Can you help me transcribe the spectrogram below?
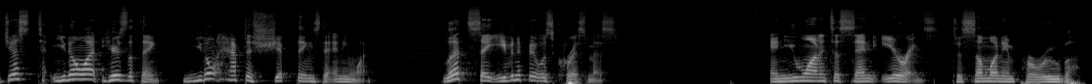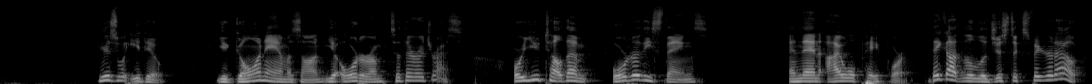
Just, you know what? Here's the thing you don't have to ship things to anyone. Let's say, even if it was Christmas and you wanted to send earrings to someone in Peruba, here's what you do you go on Amazon, you order them to their address, or you tell them, order these things and then I will pay for it. They got the logistics figured out.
